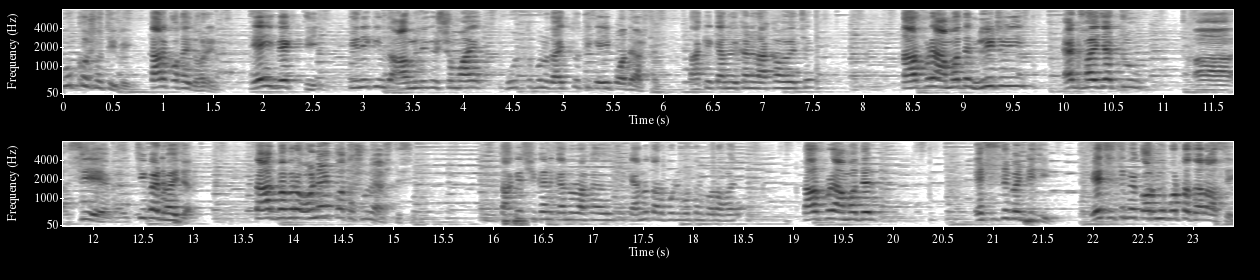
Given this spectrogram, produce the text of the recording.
মুখ্য সচিবই তার কথাই ধরেন, এই ব্যক্তি, তিনি কিন্তু আওয়ামী লীগের সময় গুরুত্বপূর্ণ দায়িত্ব থেকে এই পদে আসেন তাকে কেন এখানে রাখা হয়েছে? তারপরে আমাদের military adviser to CA, chief adviser, তার ব্যাপারে অনেক কথা শুনে আসতেছি তাকে সেখানে কেন রাখা হয়েছে, কেন তার পরিবর্তন করা হয়? তারপরে আমাদের এসএসএফ এর ডিজি এসএসএফ এর কর্মকর্তা যারা আছে,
